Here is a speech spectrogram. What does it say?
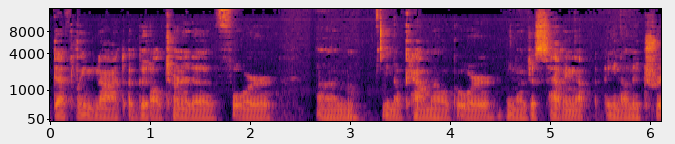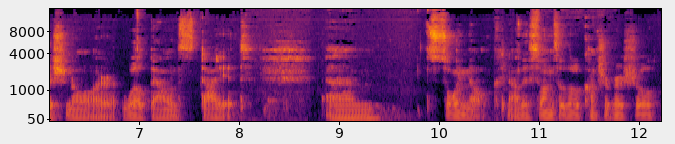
definitely not a good alternative for um, you know cow milk or you know just having a you know nutritional or well balanced diet. Um, soy milk. Now this one's a little controversial.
